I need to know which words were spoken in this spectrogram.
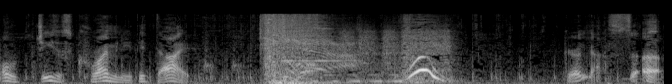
Oh, Jesus criminy, they died. Woo! Girl, you gotta suck.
